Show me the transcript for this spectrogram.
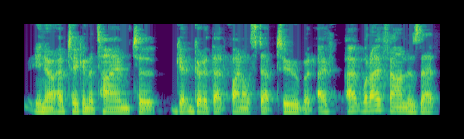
you know, have taken the time to get good at that final step too. But I've, I, what I've found is that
